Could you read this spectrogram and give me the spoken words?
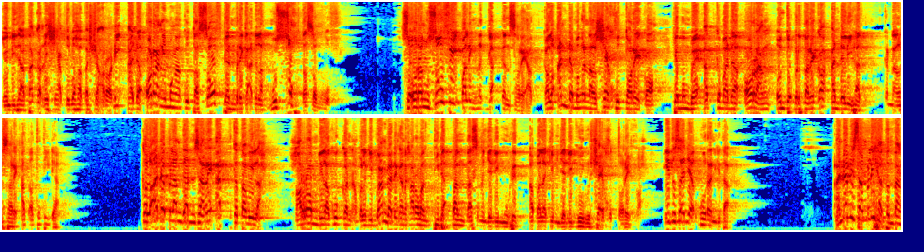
yang dinyatakan oleh Syekh Abdul Wahab Asy'arani ada orang yang mengaku tasawuf dan mereka adalah musuh tasawuf seorang sufi paling negakkan syariat. Kalau anda mengenal Syekh Tarekoh yang membayat kepada orang untuk bertarekoh anda lihat kenal syariat atau tidak? Kalau ada pelanggan syariat ketahuilah haram dilakukan apalagi bangga dengan haraman tidak pantas menjadi murid apalagi menjadi guru Syekh Tarekoh itu saja ukuran kita. Anda bisa melihat tentang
